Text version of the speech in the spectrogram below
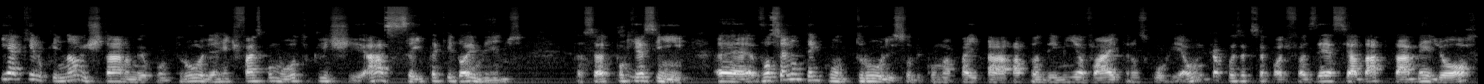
E aquilo que não está no meu controle, a gente faz como outro clichê, aceita que dói menos. Tá certo? Porque assim, é, você não tem controle sobre como a, a, a pandemia vai transcorrer. A única coisa que você pode fazer é se adaptar melhor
